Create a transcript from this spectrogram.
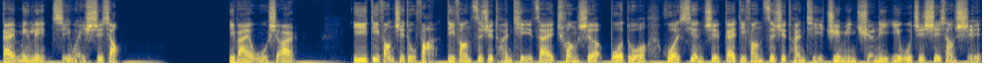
该命令即为失效。一百五十二。依地方制度法，地方自治团体在创设、剥夺或限制该地方自治团体居民权利义务之事项时，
